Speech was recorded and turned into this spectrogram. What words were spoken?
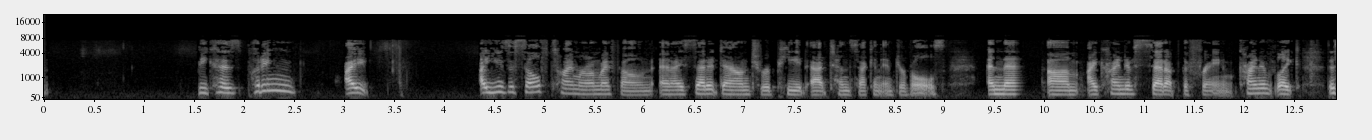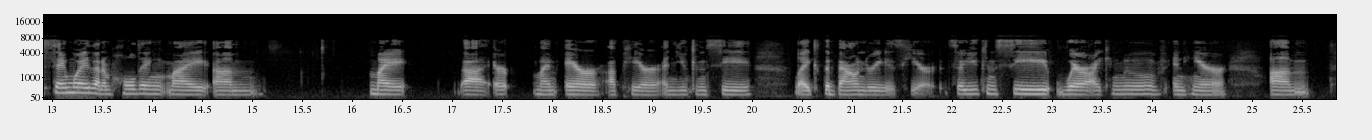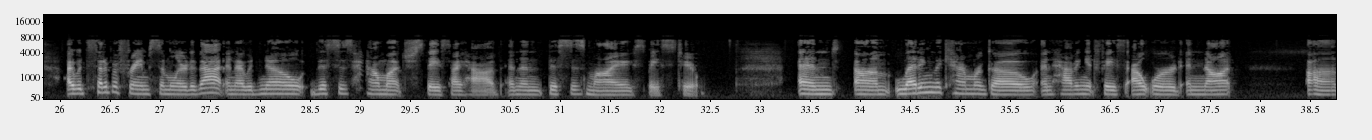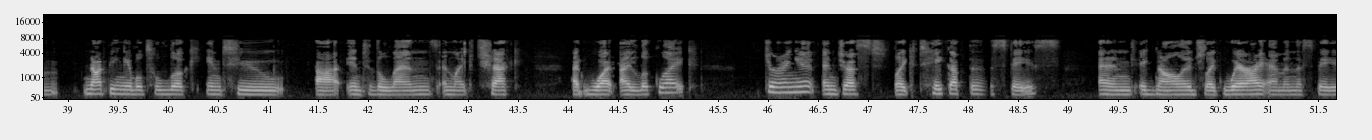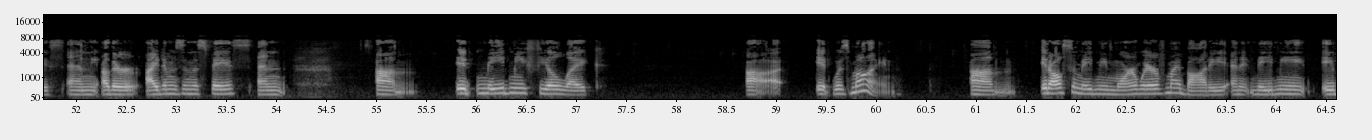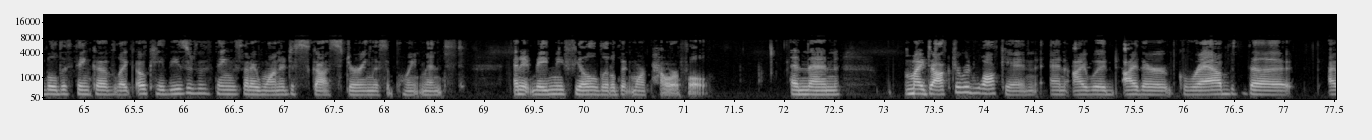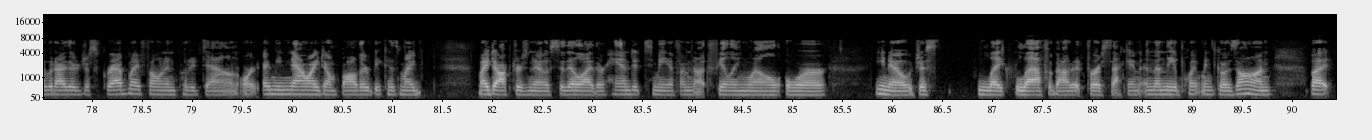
because putting I I use a self timer on my phone and I set it down to repeat at 10 second intervals, and then um, I kind of set up the frame, kind of like the same way that I'm holding my um, my uh, air, my air up here, and you can see like the boundaries here, so you can see where I can move in here. Um, I would set up a frame similar to that and I would know this is how much space I have and then this is my space too. and um, letting the camera go and having it face outward and not um, not being able to look into uh, into the lens and like check at what I look like during it and just like take up the space and acknowledge like where I am in the space and the other items in the space and um, it made me feel like uh, it was mine. Um, it also made me more aware of my body and it made me able to think of like okay these are the things that i want to discuss during this appointment and it made me feel a little bit more powerful and then my doctor would walk in and i would either grab the i would either just grab my phone and put it down or i mean now i don't bother because my my doctors know so they'll either hand it to me if i'm not feeling well or you know just like laugh about it for a second and then the appointment goes on. But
